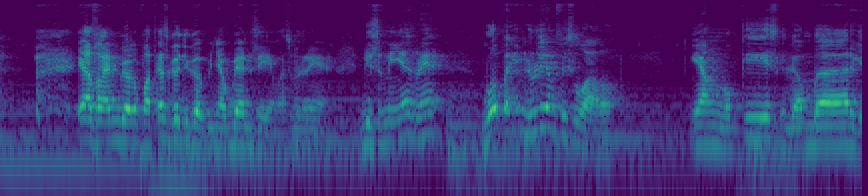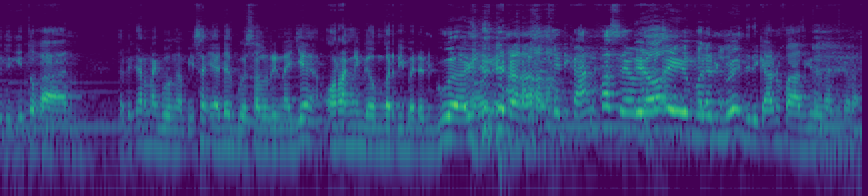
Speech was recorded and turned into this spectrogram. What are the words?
ya selain gue ke podcast gue juga punya band sih mas sebenarnya di seninya sebenarnya gue pengen dulu yang visual yang lukis ngegambar gitu-gitu kan tapi karena gue nggak bisa ya udah gue salurin aja orang ngegambar di badan gue Oh, gitu ya. Langsung jadi kanvas ya. Yo, badan gue jadi kanvas gitu kan sekarang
